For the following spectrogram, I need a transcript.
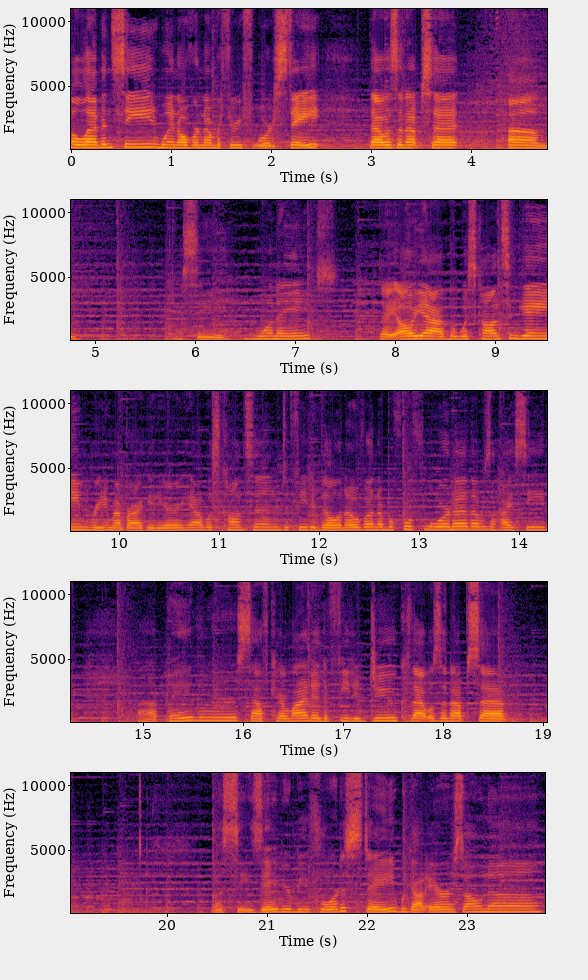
11 seed, win over number three Florida State. That was an upset. Um, let's see, 1 8. They, oh yeah, the Wisconsin game. Reading my bracket here. Yeah, Wisconsin defeated Villanova, number four Florida. That was a high seed. Uh, Baylor, South Carolina defeated Duke. That was an upset. Let's see. Xavier beat Florida State. We got Arizona,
